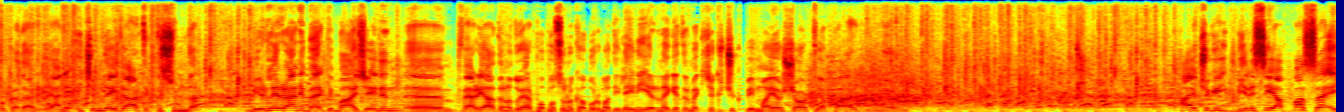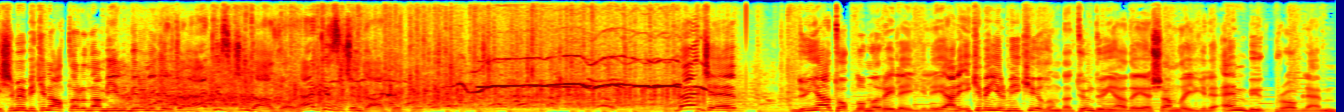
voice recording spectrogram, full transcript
Bu kadar. Yani içimdeydi artık dışımda. Birileri hani belki Bayce'nin e, feryadını duyar, poposunu kavurma dileğini yerine getirmek için küçük bir mayo şort yapar bilmiyorum. Hayır çünkü birisi yapmazsa eşimin bikini altlarından birini, birini gireceğim. Herkes için daha zor. Herkes için daha kötü. Bence dünya toplumları ile ilgili yani 2022 yılında tüm dünyada yaşamla ilgili en büyük problem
